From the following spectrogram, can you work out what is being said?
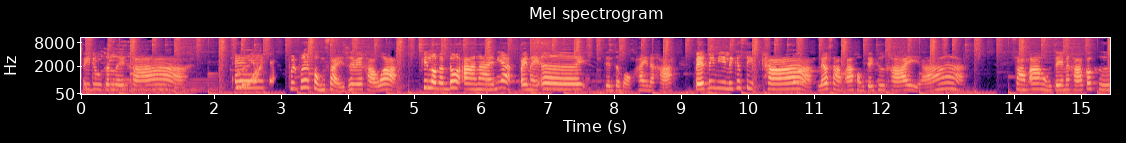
ไปดูกันเลยค่ะเอ๊เพื่อนๆสงสัยใช่ไหมคะว่า พี่โรนัลโดอาร์ไนเนี่ยไปไหนเอ่ยเจนจะบอกให้นะคะ เป๊ดไม่มีลิขสิทธิ์ค่ะ แล้ว 3R ของเจนคือใครอ่า 3R ของเจนนะคะก็คือ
